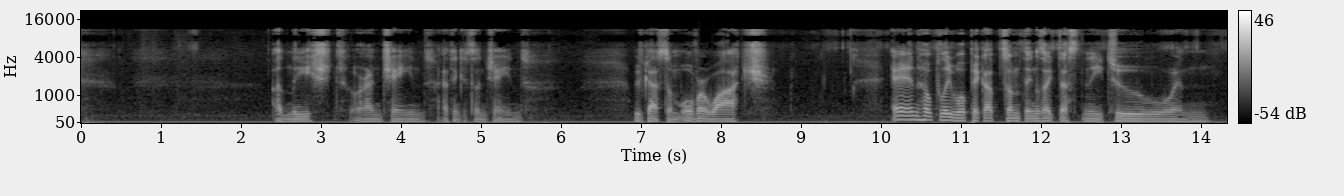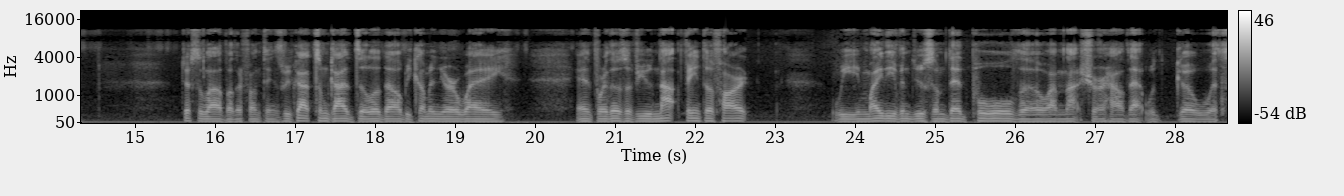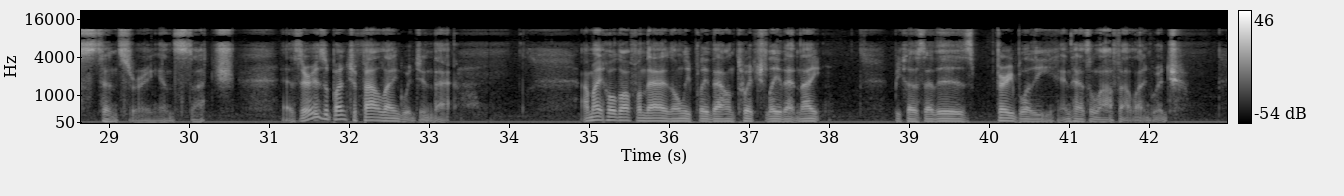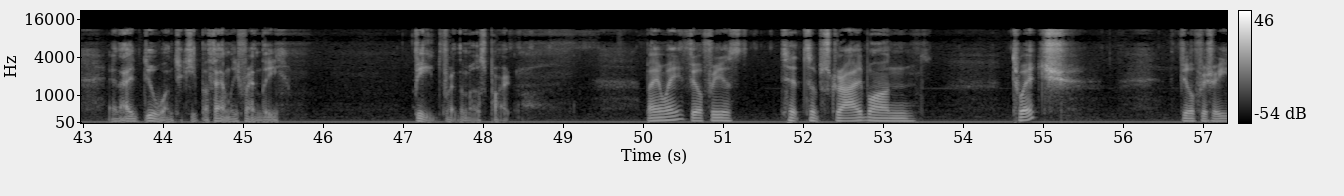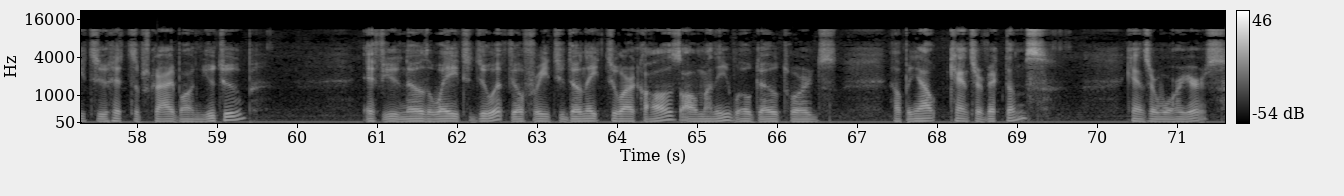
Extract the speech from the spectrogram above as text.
Unleashed or Unchained. I think it's Unchained. We've got some Overwatch. And hopefully we'll pick up some things like Destiny 2 and just a lot of other fun things. We've got some Godzilla that'll be coming your way. And for those of you not faint of heart, we might even do some Deadpool, though I'm not sure how that would go with censoring and such, as there is a bunch of foul language in that. I might hold off on that and only play that on Twitch late at night, because that is very bloody and has a lot of foul language. And I do want to keep a family friendly feed for the most part. But anyway, feel free to hit subscribe on Twitch. Feel free to hit subscribe on YouTube. If you know the way to do it, feel free to donate to our cause. All money will go towards helping out cancer victims, cancer warriors,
